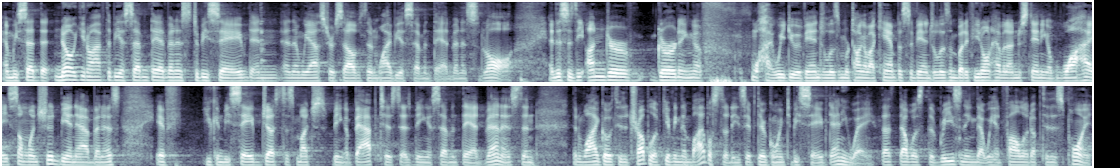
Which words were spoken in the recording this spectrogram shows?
And we said that no, you don't have to be a Seventh day Adventist to be saved. And, and then we asked ourselves, then why be a Seventh day Adventist at all? And this is the undergirding of why we do evangelism. We're talking about campus evangelism, but if you don't have an understanding of why someone should be an Adventist, if you can be saved just as much being a Baptist as being a Seventh day Adventist, then then why go through the trouble of giving them Bible studies if they're going to be saved anyway? That, that was the reasoning that we had followed up to this point.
